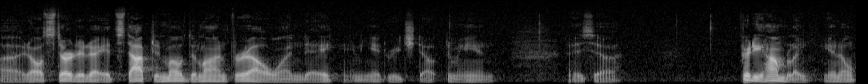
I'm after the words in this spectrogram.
Uh, it all started, I had stopped and mowed the lawn for Al one day, and he had reached out to me, and it was uh, pretty humbling, you know.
